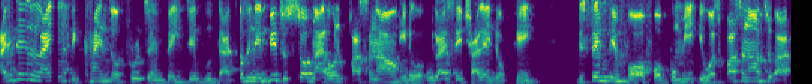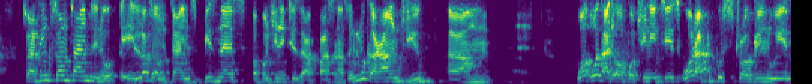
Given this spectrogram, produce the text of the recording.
I didn't like the kind of fruits and vegetable that was in a bit to solve my own personal, you know, will I say challenge or pain. The same thing for for Bunmi. It was personal to her. So I think sometimes, you know, a lot of times business opportunities are personal. So look around you. Um, what, what are the opportunities? What are people struggling with?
